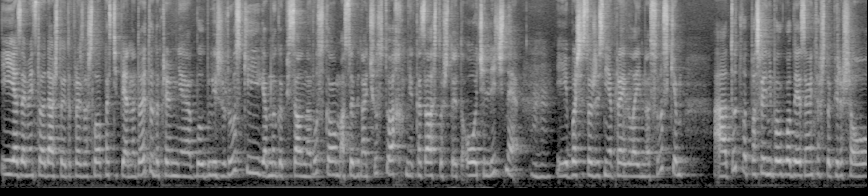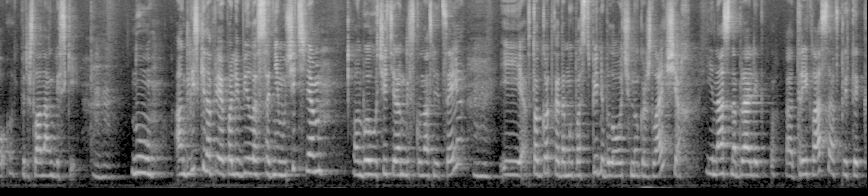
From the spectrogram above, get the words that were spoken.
И я заметила, да, что это произошло постепенно. До этого, например, мне был ближе русский, я много писала на русском, особенно о чувствах. Мне казалось, что, что это очень личное, Мгм. и большинство жизни я провела именно с русским. А тут вот последние полгода я заметила, что перешел, перешла на английский. Мгм. Ну, английский, например, полюбила с одним учителем. Он был учитель английского у нас в лицее. Мгм. И в тот год, когда мы поступили, было очень много желающих. И нас набрали а, три класса впритык.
